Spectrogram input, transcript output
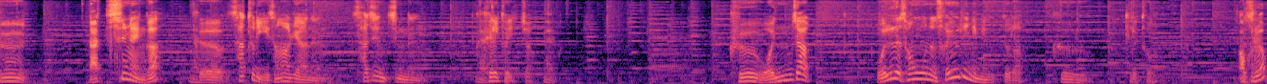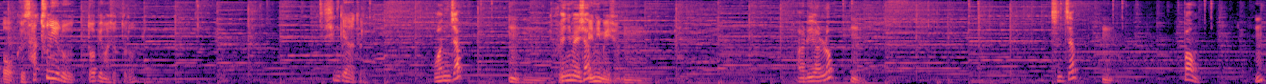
그 나츠맨가 네. 그 사투리 이상하게 하는 사진 찍는 그 네. 캐릭터 있죠. 네. 그 원작 원래 성우는 서유리님이더라. 그 캐릭터. 아 그, 래요 어, 그 사투리로 더빙하셨더라. 신기하더라. 원작? 응, 응. 그 애니메이션? 애니메이션. 응. 아 리얼로? 응. 진짜? 응. 뻥. 응?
